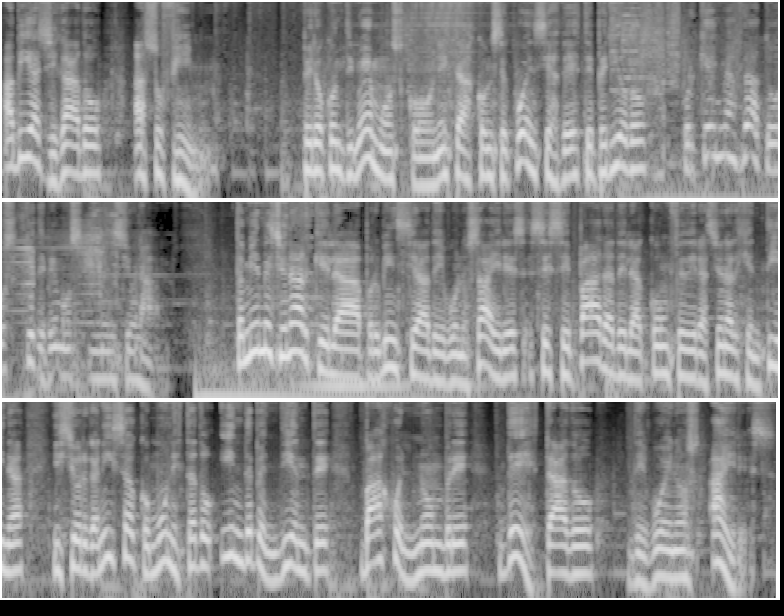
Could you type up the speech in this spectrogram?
había llegado a su fin. Pero continuemos con estas consecuencias de este periodo porque hay más datos que debemos mencionar. También mencionar que la provincia de Buenos Aires se separa de la Confederación Argentina y se organiza como un Estado independiente bajo el nombre de Estado de Buenos Aires.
